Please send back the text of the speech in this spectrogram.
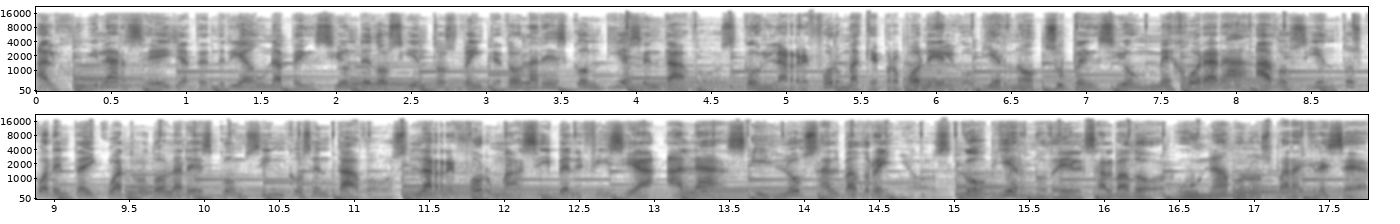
al jubilarse ella tendría una pensión de 220 dólares con 10 centavos. Con la reforma que propone el gobierno, su pensión mejorará a 244 dólares con 5 centavos. La reforma sí beneficia a las y los salvadoreños. Gobierno de El Salvador, unámonos para crecer.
